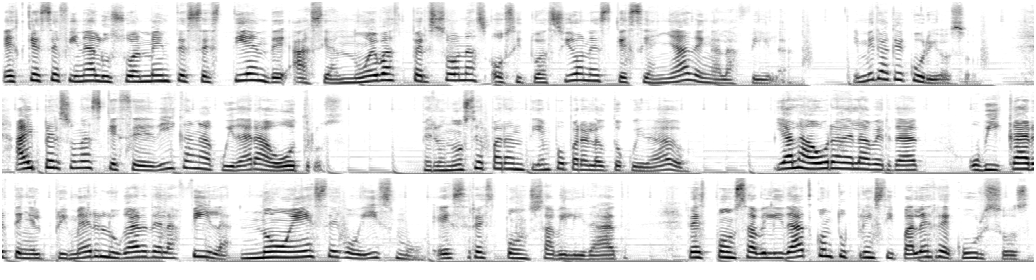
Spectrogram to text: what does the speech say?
es que ese final usualmente se extiende hacia nuevas personas o situaciones que se añaden a la fila. Y mira qué curioso. Hay personas que se dedican a cuidar a otros, pero no separan tiempo para el autocuidado. Y a la hora de la verdad, ubicarte en el primer lugar de la fila no es egoísmo, es responsabilidad. responsabilidad con tus principales recursos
